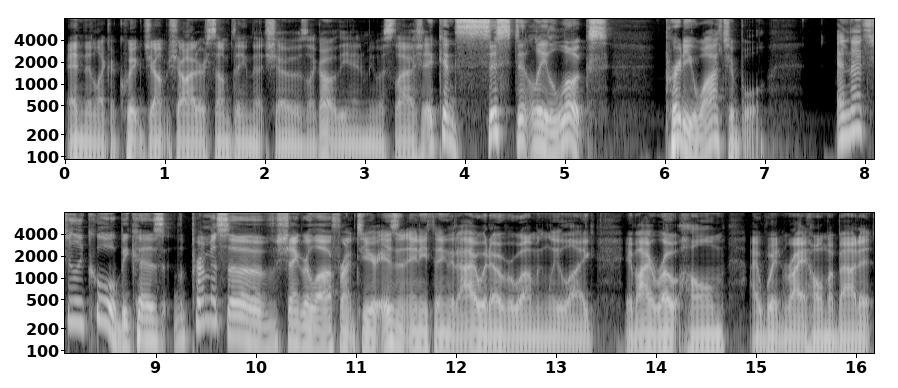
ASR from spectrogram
and then like a quick jump shot or something that shows like oh the enemy was slashed it consistently looks pretty watchable and that's really cool because the premise of Shangri-La Frontier isn't anything that I would overwhelmingly like. If I wrote home, I wouldn't write home about it.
